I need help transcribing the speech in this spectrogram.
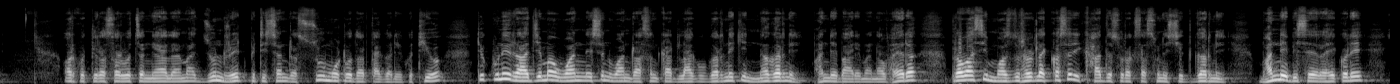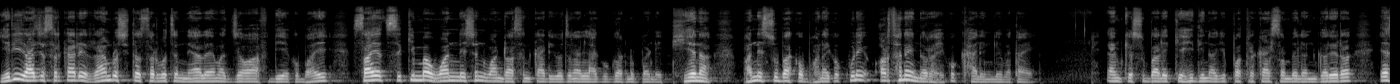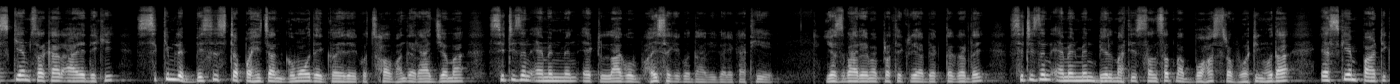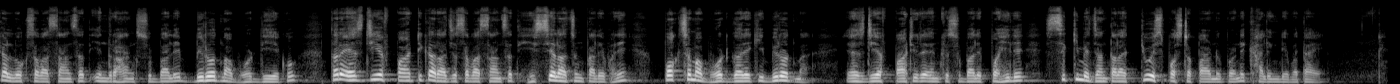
अर्कोतिर सर्वोच्च न्यायालयमा जुन रेड पिटिसन र सुमोटो दर्ता गरिएको थियो त्यो कुनै राज्यमा one nation one ration card लागू गर्ने कि नगर्ने भन्ने बारेमा नभएर प्रवासी मजदुरहरूलाई कसरी खाद्य सुरक्षा सुनिश्चित गर्ने भन्ने विषय रहेकोले यदि राज्य सरकारले राम्रोसित सर्वोच्च न्यायालयमा जवाफ दिएको भए सायद सिक्किममा one nation one ration card योजना लागू गर्नुपर्ने थिएन भन्ने सुब्बाको भनाइको कुनै अर्थ नै नरहेको खालिङले बताए। एमके सुब्बाले केही दिन अघि पत्रकार सम्मेलन गरेर एसकेएम सरकार आएदेखि सिक्किमले विशिष्ट पहिचान गुमाउँदै गइरहेको छ भन्दै राज्यमा सिटिजन एमेन्डमेन्ट एक्ट लागू भइसकेको दावी गरेका थिए। यसबारेमा प्रतिक्रिया व्यक्त गर्दै सिटिजन एमेन्डमेन्ट बिलमाथि संसदमा बहस र भोटिङ हुँदा एसकेएम पार्टीका लोकसभा सांसद इन्द्रहाङ सुब्बाले विरोधमा भोट दिएको तर एसडिएफ पार्टीका राज्यसभा सांसद हिस्से लाचुङपाले भने पक्षमा भोट गरे कि विरोधमा एसडिएफ पार्टी र एमके सुब्बाले पहिले सिक्किमे जनतालाई त्यो स्पष्ट पार्नुपर्ने खालिङले बताए।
